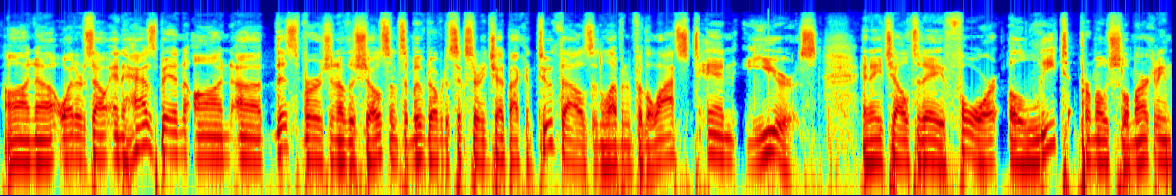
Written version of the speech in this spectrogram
on uh, Oilers Now and has been on uh, this version of the show since it moved over to 630 CHED back in 2011 for the last 10 years. NHL today for elite promotional marketing,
